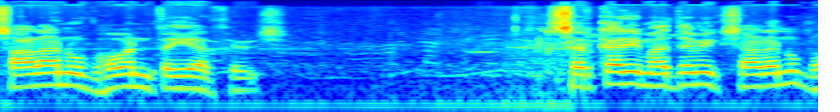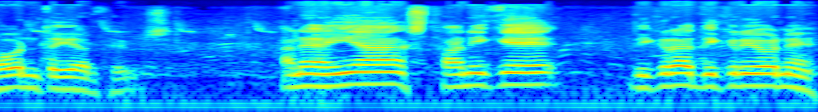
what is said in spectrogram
શાળાનું ભવન તૈયાર થયું છે. સરકારી માધ્યમિક શાળાનું ભવન તૈયાર થયું છે. અને અહીંયા સ્થાનિકે દીકરા દીકરીઓને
